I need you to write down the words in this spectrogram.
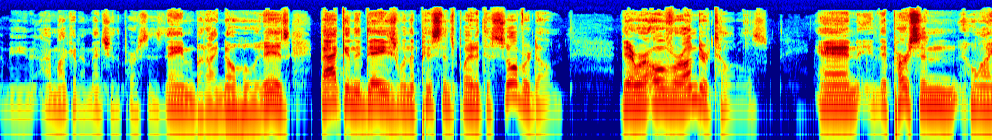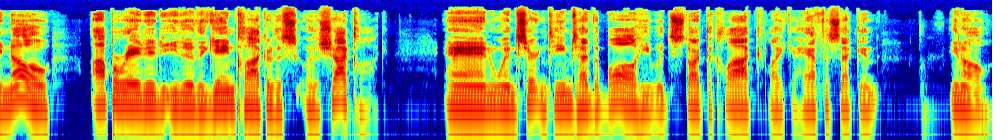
I mean, I'm not going to mention the person's name, but I know who it is. Back in the days when the Pistons played at the Silverdome, there were over under totals, and the person who I know operated either the game clock or the or the shot clock. And when certain teams had the ball, he would start the clock like a half a second, you know,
